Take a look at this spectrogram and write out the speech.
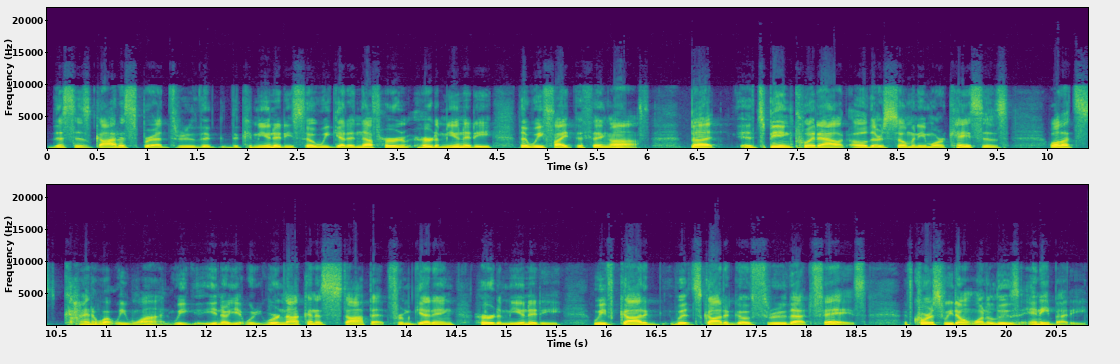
this has got to spread through the, the community so we get enough herd, herd immunity that we fight the thing off. But it's being put out, oh, there's so many more cases. Well, that's kind of what we want. We, you know, we're not going to stop it from getting herd immunity. We've got to, it's got to go through that phase. Of course, we don't want to lose anybody.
